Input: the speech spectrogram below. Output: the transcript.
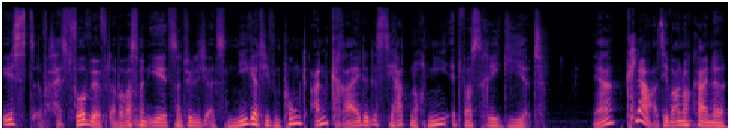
ist, was heißt vorwirft, aber was man ihr jetzt natürlich als negativen Punkt ankreidet, ist, sie hat noch nie etwas regiert. Ja, klar, sie war noch keine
